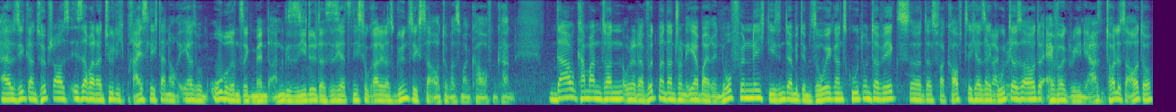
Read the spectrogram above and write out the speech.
Äh, sieht ganz hübsch aus, ist aber natürlich preislich dann auch eher so im oberen Segment angesiedelt. Das ist jetzt nicht so gerade das günstigste Auto, was man kaufen kann. Da kann man dann, oder da wird man dann schon eher bei Renault fündig. Die sind ja mit dem Zoe ganz gut unterwegs. Äh, Das verkauft sich ja sehr gut, das Auto. Evergreen, ja, ist ein tolles Auto.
